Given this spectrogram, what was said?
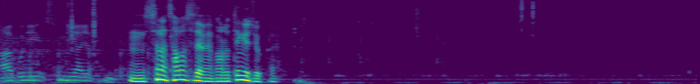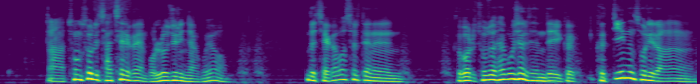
아군이 승리하였습니다. 음, 스나 잡았을 때면 바로 땡겨줄 걸. 아, 총소리 자체를 그냥 뭘로 줄이냐고요? 근데 제가 봤을 때는 그거를 조절해 보셔야 되는데 그, 그 뛰는 소리랑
